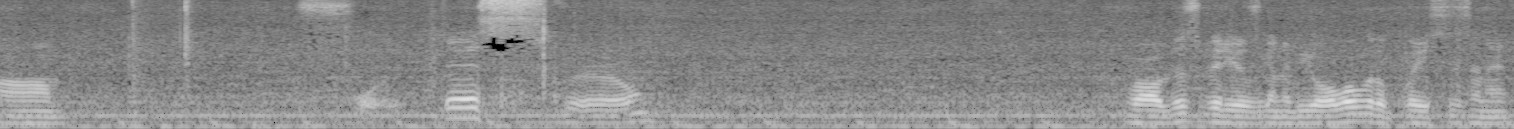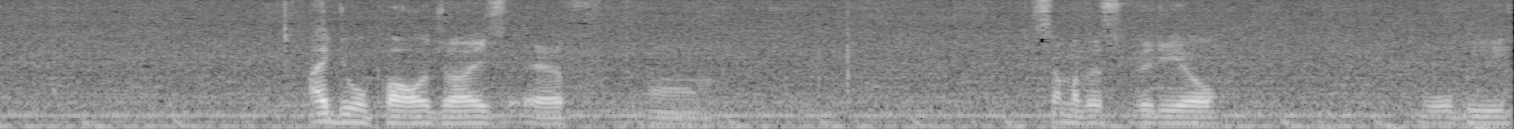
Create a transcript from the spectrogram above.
Um, for this screw, well, this video is going to be all over the place, isn't it? I do apologize if um, some of this video will be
